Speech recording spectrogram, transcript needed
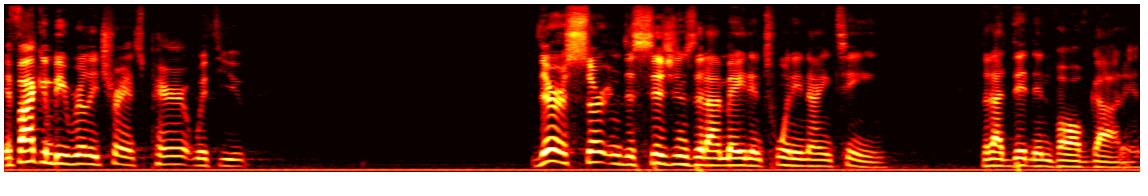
If I can be really transparent with you, there are certain decisions that I made in 2019 that I didn't involve God in.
